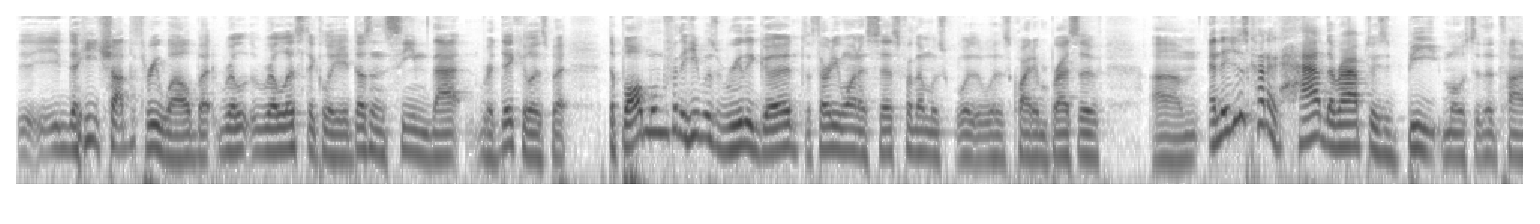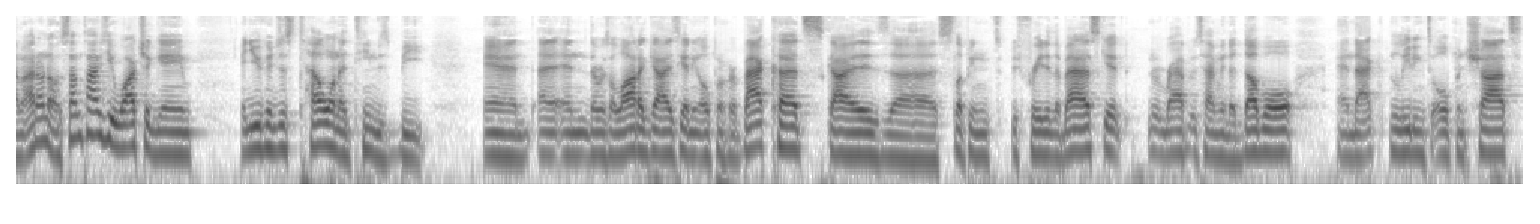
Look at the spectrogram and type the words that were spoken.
the Heat shot the three well, but real, realistically, it doesn't seem that ridiculous. But the ball movement for the Heat was really good. The 31 assists for them was was, was quite impressive. Um, and they just kind of had the Raptors beat most of the time. I don't know. Sometimes you watch a game and you can just tell when a team is beat and and there was a lot of guys getting open for back cuts, guys uh, slipping free to the basket, Raptors having a double, and that leading to open shots.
